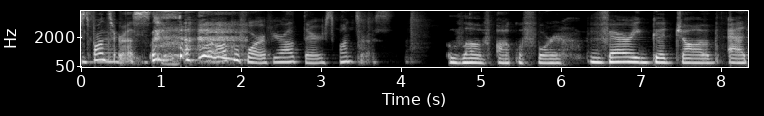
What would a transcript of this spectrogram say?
sponsor us. Or aquaphor if you're out there sponsor us love aquaphor very good job at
